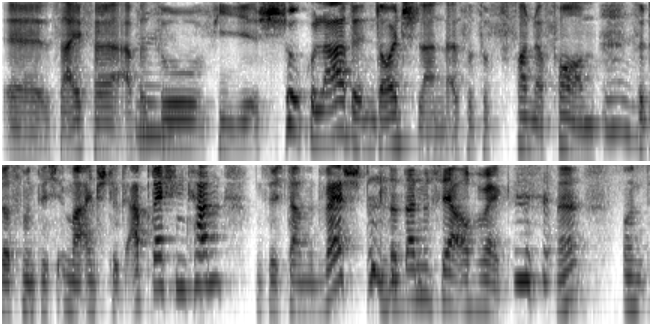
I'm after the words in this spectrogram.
äh, Seife aber mhm. so wie Schokolade in Deutschland, also so von der Form, mhm. so dass man sich immer ein Stück abbrechen kann und sich damit wäscht und dann ist ja auch weg. ne? Und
